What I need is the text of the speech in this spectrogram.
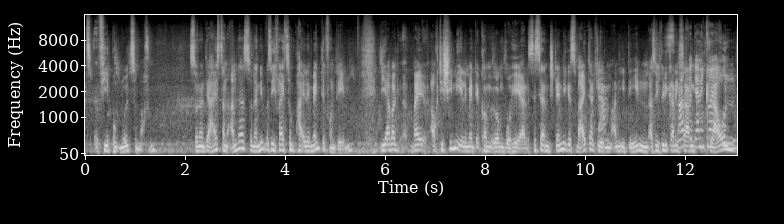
4.0 zu machen, sondern der heißt dann anders und dann nimmt man sich vielleicht so ein paar Elemente von dem, die aber, weil auch die Chemie-Elemente kommen irgendwo her. Das ist ja ein ständiges Weitergeben Klar. an Ideen. Also ich will gar nicht Das sagen ja nicht klauen,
